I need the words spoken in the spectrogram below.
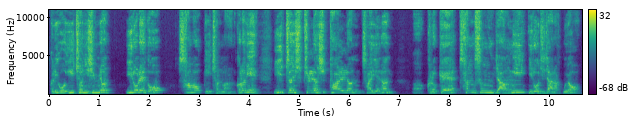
그리고 2020년 1월에도 3억 2천만 원. 그러니 2017년 18년 사이에는 어, 그렇게 상승장이 이루어지지 않았고요.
